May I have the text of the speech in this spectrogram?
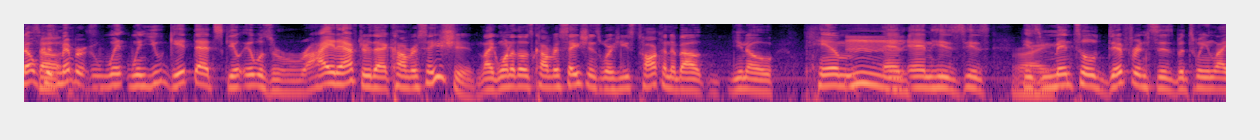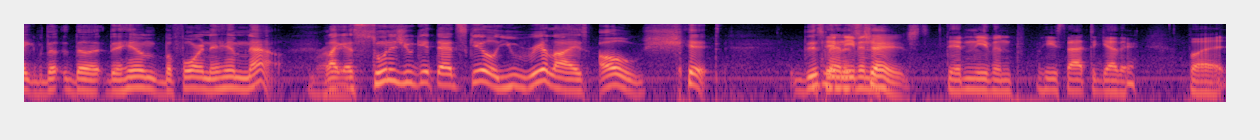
No, because So- remember when when you get that skill, it was right after that conversation, like one of those conversations where he's talking about you know him mm. and and his his his mental differences between like the the the him before and the him now. Like as soon as you get that skill, you realize, oh shit, this Didn't man has even- changed. Didn't even piece that together, but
